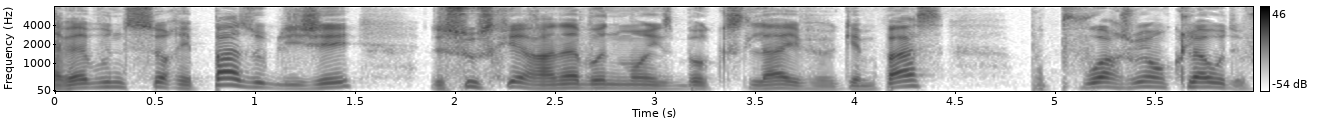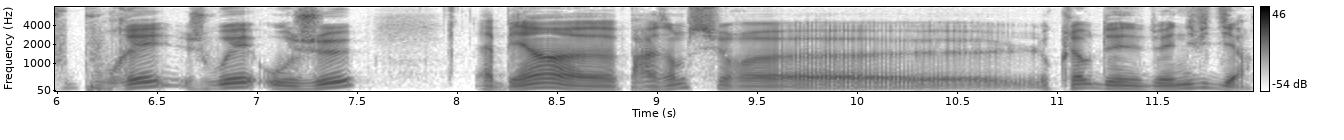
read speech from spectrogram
eh ben vous ne serez pas obligé de souscrire à un abonnement Xbox Live Game Pass pour pouvoir jouer en cloud. Vous pourrez jouer au jeu, eh bien, euh, par exemple, sur euh, le cloud de, Nvidia.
